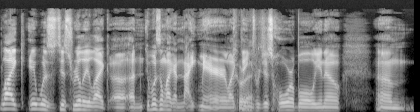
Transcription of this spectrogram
like it was just really like a, a it wasn't like a nightmare. Like things were just horrible, you know. Um,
